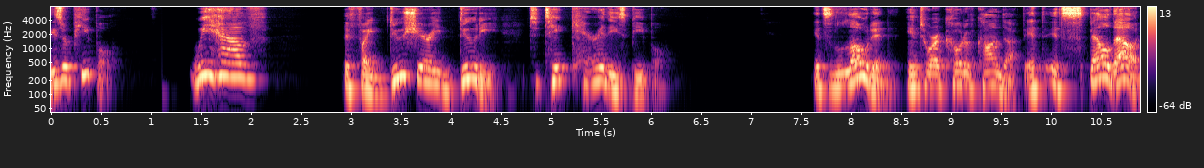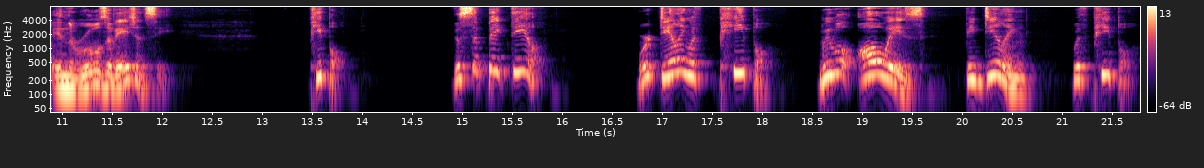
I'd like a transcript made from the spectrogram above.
These are people. We have a fiduciary duty to take care of these people. It's loaded into our code of conduct. It, it's spelled out in the rules of agency. People. This is a big deal. We're dealing with people. We will always be dealing with people.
